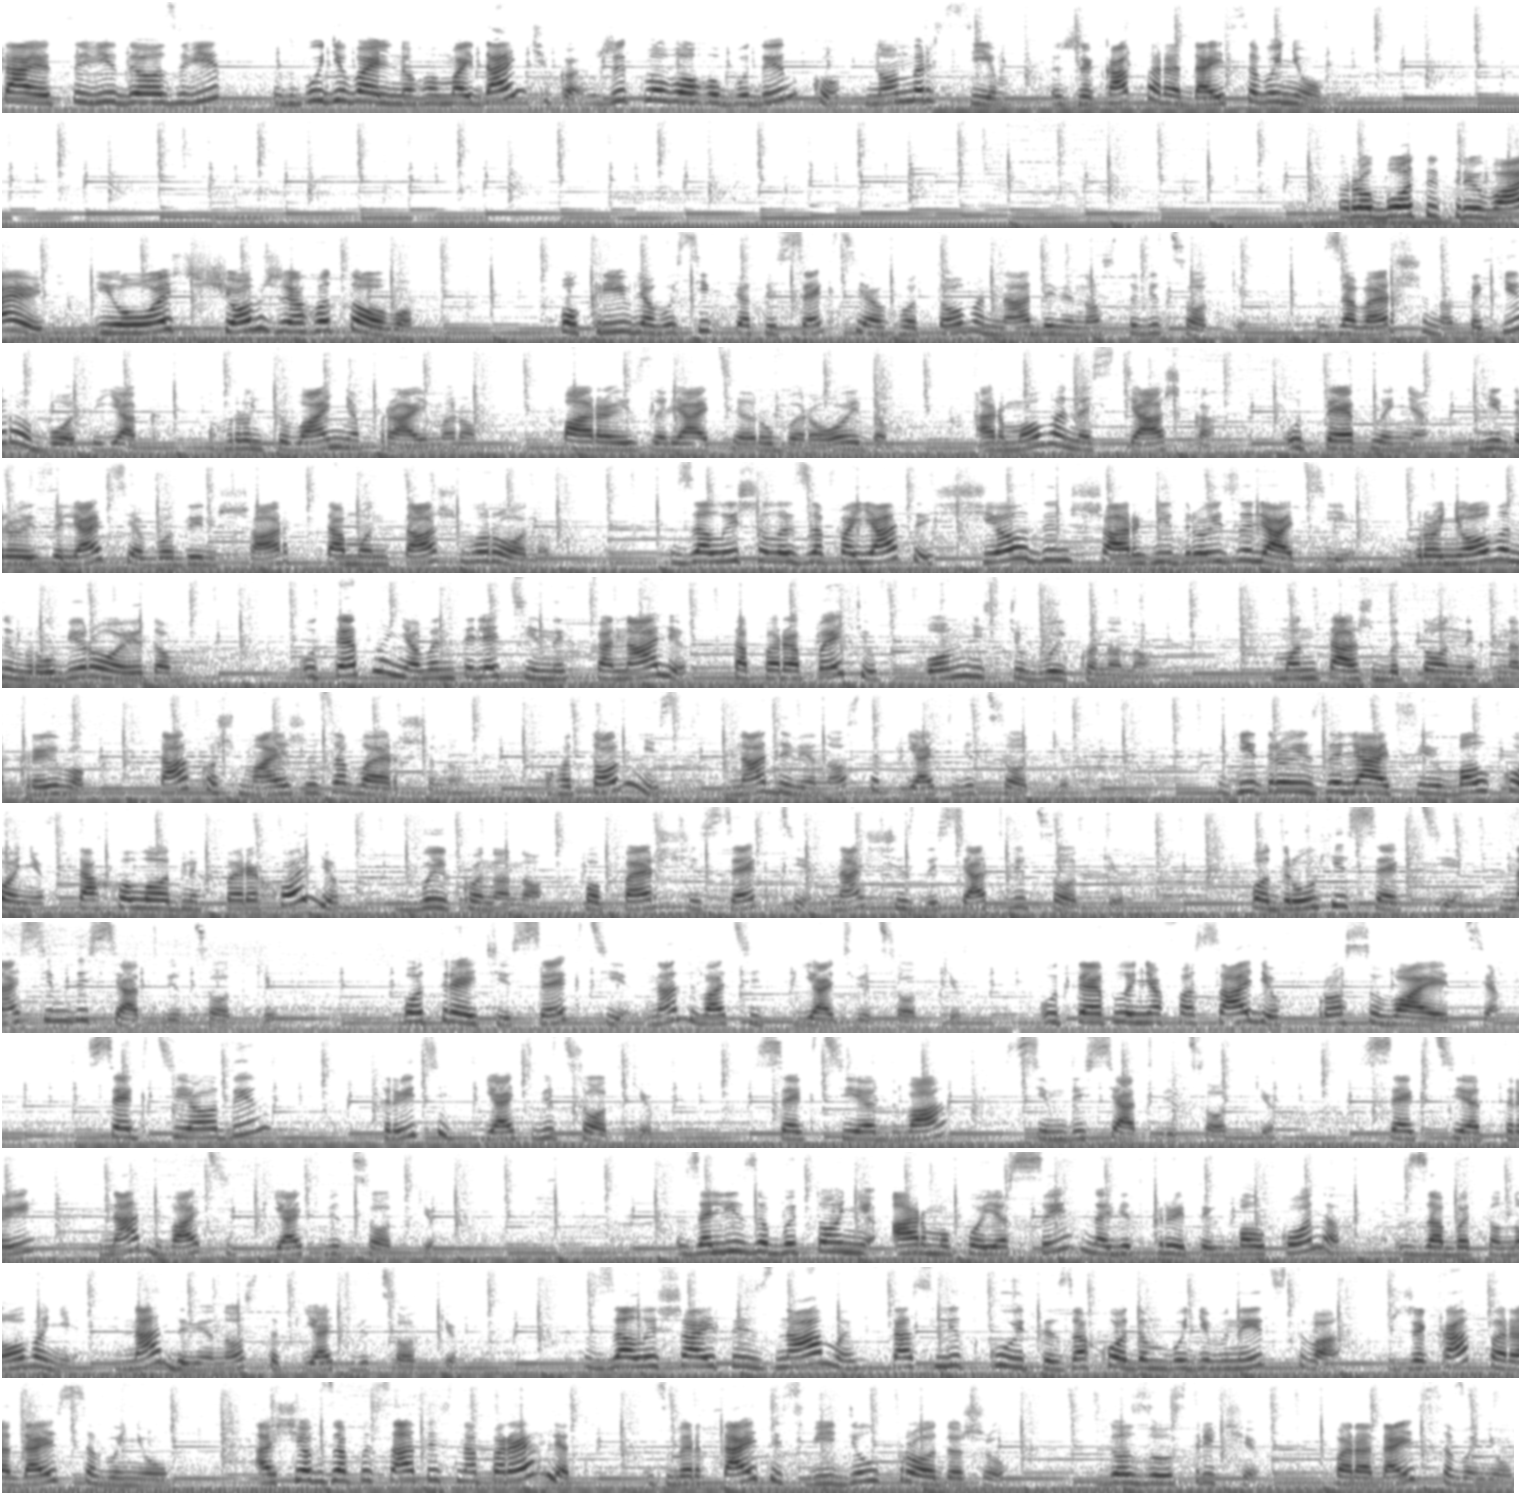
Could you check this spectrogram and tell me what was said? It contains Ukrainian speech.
Вітаю! Це відеозвіт з будівельного майданчика житлового будинку номер 7 ЖК Парадайс Авеню. Роботи тривають, і ось що вже готово. Покрівля в усіх п'яти секціях готова на 90%. Завершено такі роботи, як ґрунтування праймером, пароізоляція рубероїдом, армована стяжка, утеплення, гідроізоляція в один шар та монтаж воронок. Залишилось запаяти ще один шар гідроізоляції броньованим рубіроїдом. Утеплення вентиляційних каналів та парапетів повністю виконано. Монтаж бетонних накривок також майже завершено. Готовність на 95%. Гідроізоляцію балконів та холодних переходів виконано по першій секції на 60%, по другій секції на 70%, по третій секції на 25%. Утеплення фасадів просувається. Секція 1 35%, секція 2 70%, секція 3 на 25%. Залізобетонні армопояси на відкритих балконах забетоновані на 95%. Залишайтесь з нами та слідкуйте за ходом будівництва ЖК Парадайс Авеню. А щоб записатись на перегляд, звертайтесь в відділ продажу. До зустрічі в Парадайс Авеню.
